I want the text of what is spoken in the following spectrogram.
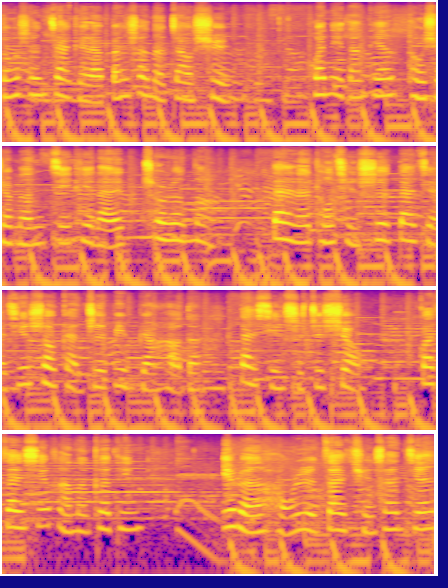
东升嫁给了班上的赵旭。婚礼当天，同学们集体来凑热闹，带来同寝室大姐亲手赶制并裱好的大型十字绣，挂在新房的客厅。一轮红日在群山间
